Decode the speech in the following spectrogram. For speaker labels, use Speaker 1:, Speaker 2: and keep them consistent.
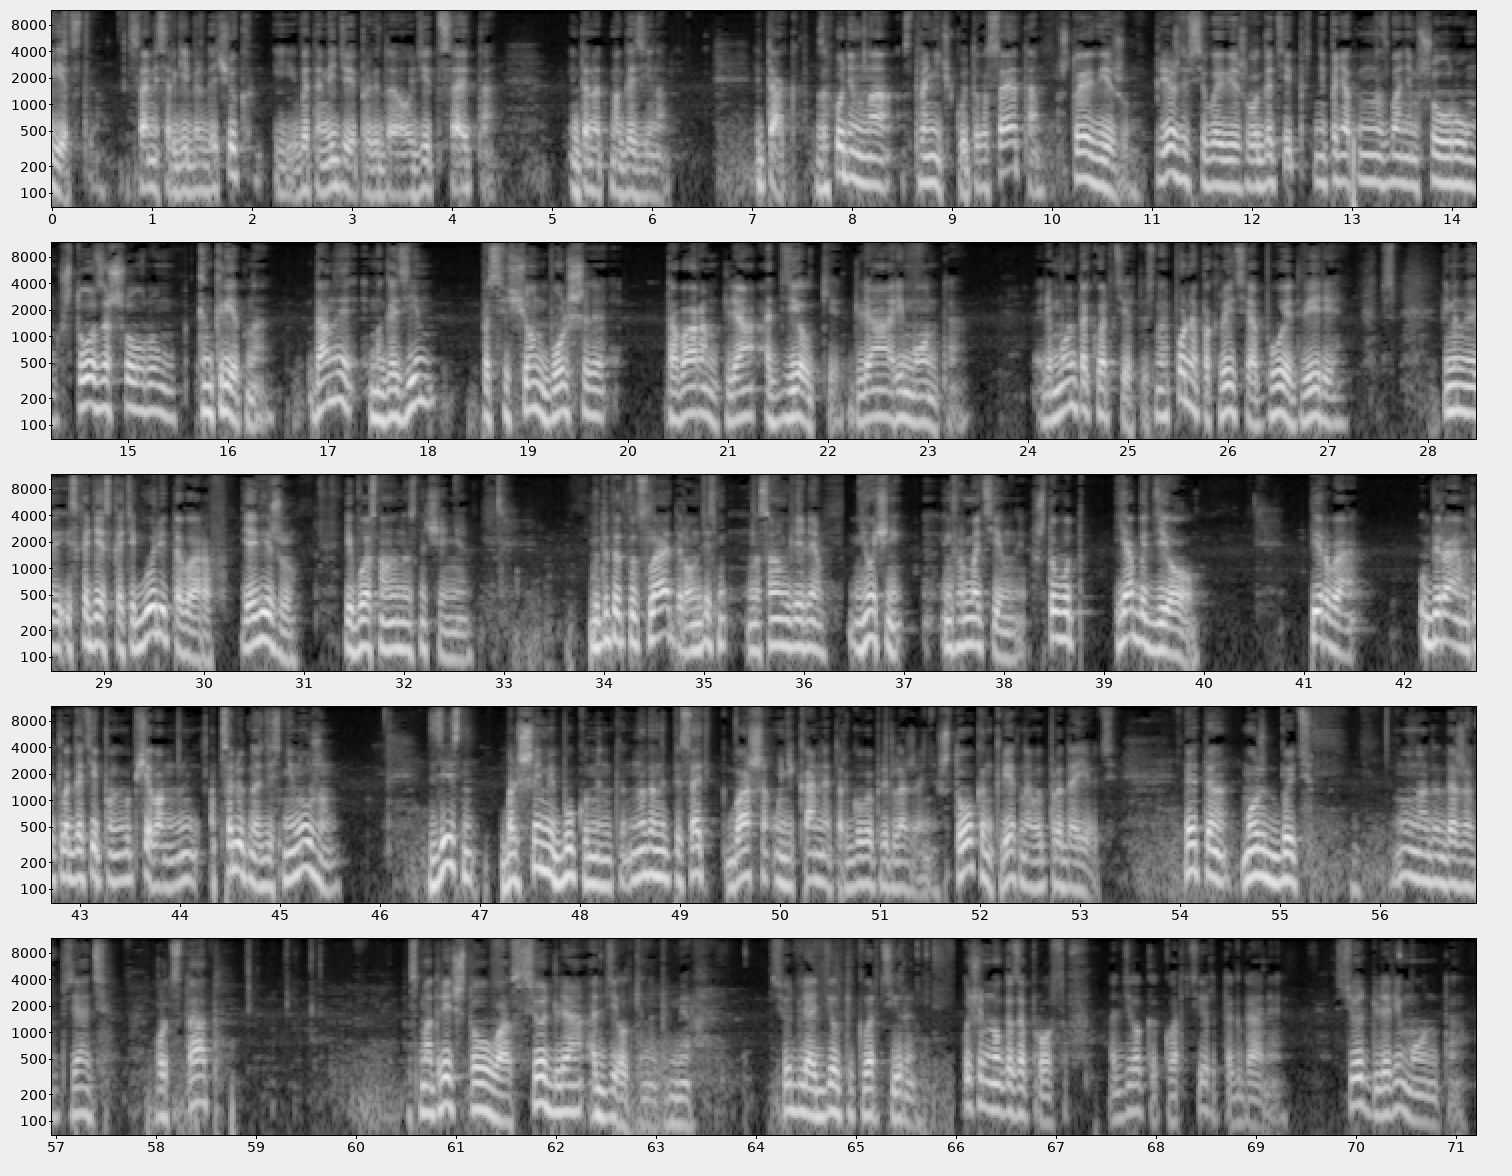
Speaker 1: Приветствую! С вами Сергей Бердачук и в этом видео я проведу аудит сайта интернет-магазина. Итак, заходим на страничку этого сайта. Что я вижу? Прежде всего я вижу логотип с непонятным названием шоурум. Что за шоурум? Конкретно, данный магазин посвящен больше товарам для отделки, для ремонта. Ремонта квартир, то есть напольное покрытие, обои, двери именно исходя из категории товаров, я вижу его основное назначение. Вот этот вот слайдер, он здесь на самом деле не очень информативный. Что вот я бы делал? Первое, убираем этот логотип, он вообще вам абсолютно здесь не нужен. Здесь большими буквами надо написать ваше уникальное торговое предложение. Что конкретно вы продаете. Это может быть, ну надо даже взять WordStat, посмотреть, что у вас. Все для отделки, например. Все для отделки квартиры. Очень много запросов. Отделка квартир и так далее. Все для ремонта.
